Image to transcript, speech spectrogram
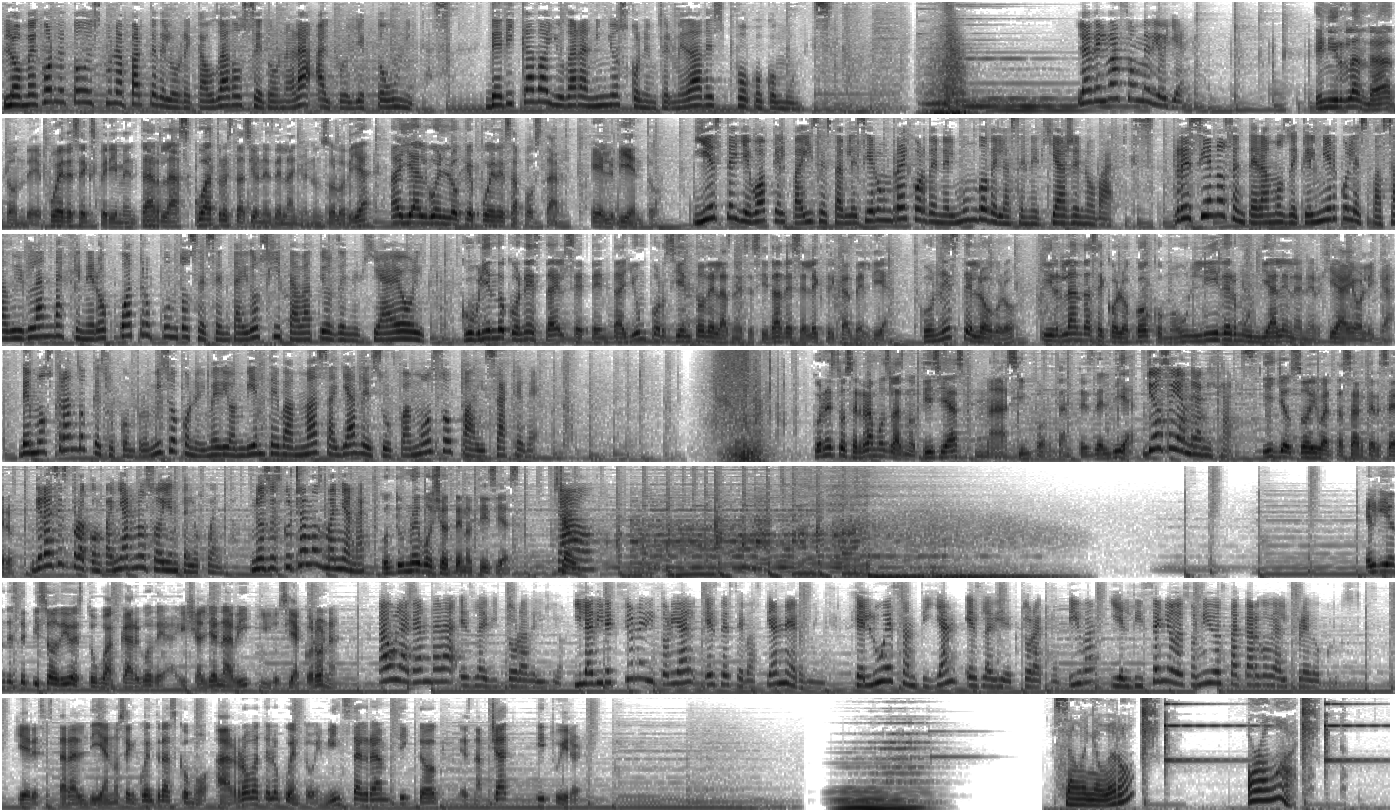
Lo mejor de todo es que una parte de lo recaudado se donará al proyecto Únicas, dedicado a ayudar a niños con enfermedades poco comunes. La del vaso medio lleno. En Irlanda, donde puedes experimentar las cuatro estaciones del año en un solo día, hay algo en lo que puedes apostar, el viento. Y este llevó a que el país estableciera un récord en el mundo de las energías renovables. Recién nos enteramos de que el miércoles pasado Irlanda generó 4.62 gigavatios de energía eólica, cubriendo con esta el 71% de las necesidades eléctricas del día. Con este logro, Irlanda se colocó como un líder mundial en la energía eólica, demostrando que su compromiso con el medio ambiente va más allá de su famoso paisaje verde. Con esto cerramos las noticias más importantes del día. Yo soy Andrea Mijares. Y yo soy Baltasar Tercero. Gracias por acompañarnos hoy en Te lo Cuento. Nos escuchamos mañana con tu nuevo shot de noticias. Chao. El guion de este episodio estuvo a cargo de Aisha Yanavi y Lucía Corona. Paula Gándara es la editora del guion y la dirección editorial es de Sebastián Ermenger. Gelúe Santillán es la directora creativa y el diseño de sonido está a cargo de Alfredo Cruz. ¿Quieres estar al día? Nos encuentras como arroba te lo cuento en Instagram, TikTok, Snapchat y Twitter. Selling a little or a lot?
